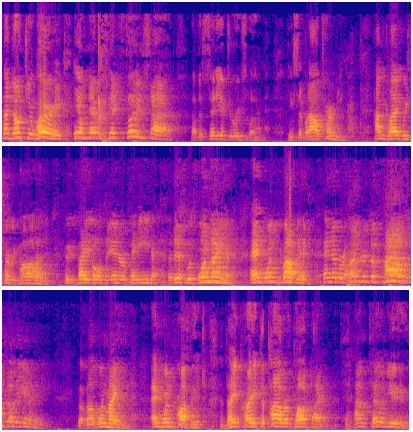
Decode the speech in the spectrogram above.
uh, don't you worry. He'll never set foot inside of the city of Jerusalem. He said, but I'll turn him. I'm glad we serve a God who's able to intervene. This was one man and one prophet, and there were hundreds of thousands of the enemy. But by one man and one prophet, they prayed the power of God down. I'm telling you,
